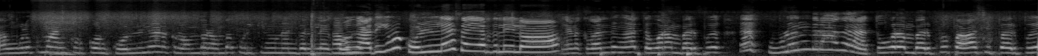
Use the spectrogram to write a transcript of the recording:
அவங்களுக்கும் வாங்கி கொடுக்கணும். கொல்லுன்னு எனக்கு ரொம்ப ரொம்ப பிடிக்கும் நண்பர்களே. அவங்க அதிகமாக கொள்ளே செய்யறது இல்லையிலோ? எனக்கு வந்துங்க துவரம் பருப்பு. உளுந்துராத துவரம் பருப்பு பாசி பருப்பு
